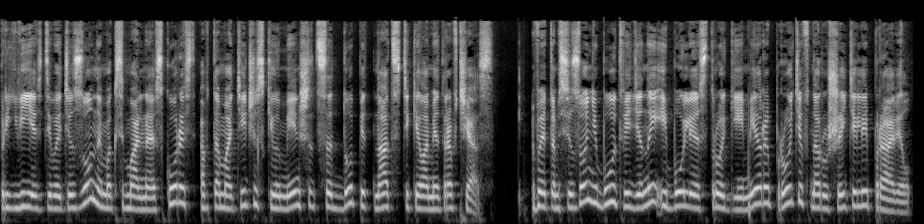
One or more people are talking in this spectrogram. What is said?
При въезде в эти зоны максимальная скорость автоматически уменьшится до 15 км в час. В этом сезоне будут введены и более строгие меры против нарушителей правил.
